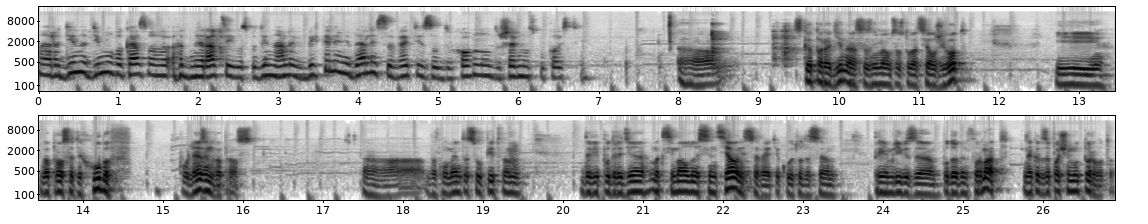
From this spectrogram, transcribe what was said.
Радина Димова казва адмирации, господин Алев. Бихте ли ни дали съвети за духовно, душевно спокойствие? А, скъпа Радина, аз се занимавам с това цял живот. И въпросът е хубав, полезен въпрос. А, в момента се опитвам да ви подредя максимално есенциални съвети, които да са приемливи за подобен формат. Нека да започнем от първото.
